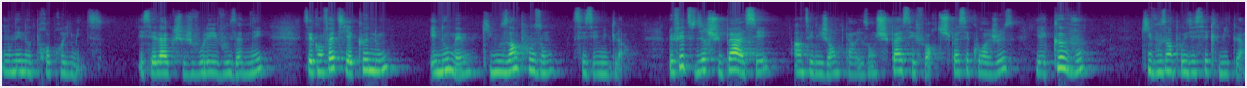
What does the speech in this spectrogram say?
on est notre propre limite. Et c'est là que je voulais vous amener. C'est qu'en fait, il n'y a que nous et nous-mêmes qui nous imposons ces limites-là. Le fait de se dire je suis pas assez intelligente, par exemple, je suis pas assez forte, je suis pas assez courageuse, il n'y a que vous qui vous imposez cette limite-là.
